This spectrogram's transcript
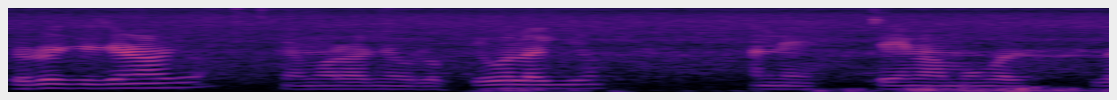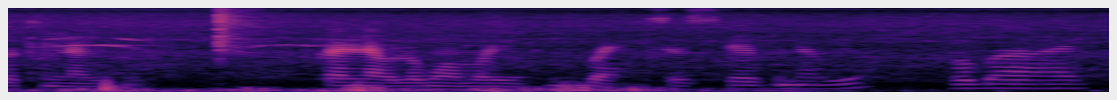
જરૂરથી જણાવજો કે અમારો આજનો વ્લોગ કેવો લાગ્યો. અને જય મા મંગલ લખી નાખજો. bukanlah ulama boleh buat. So, stay. Bye-bye.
